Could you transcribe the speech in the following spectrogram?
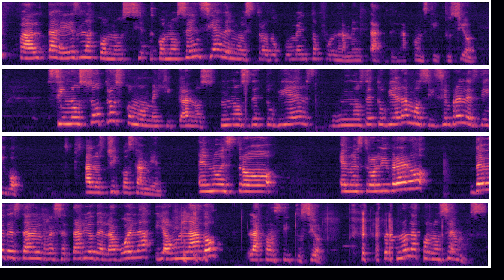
y falta es la conocencia de nuestro documento fundamental, de la Constitución. Si nosotros como mexicanos nos, nos detuviéramos, y siempre les digo a los chicos también, en nuestro, en nuestro librero debe de estar el recetario de la abuela y a un lado la Constitución, pero no la conocemos.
